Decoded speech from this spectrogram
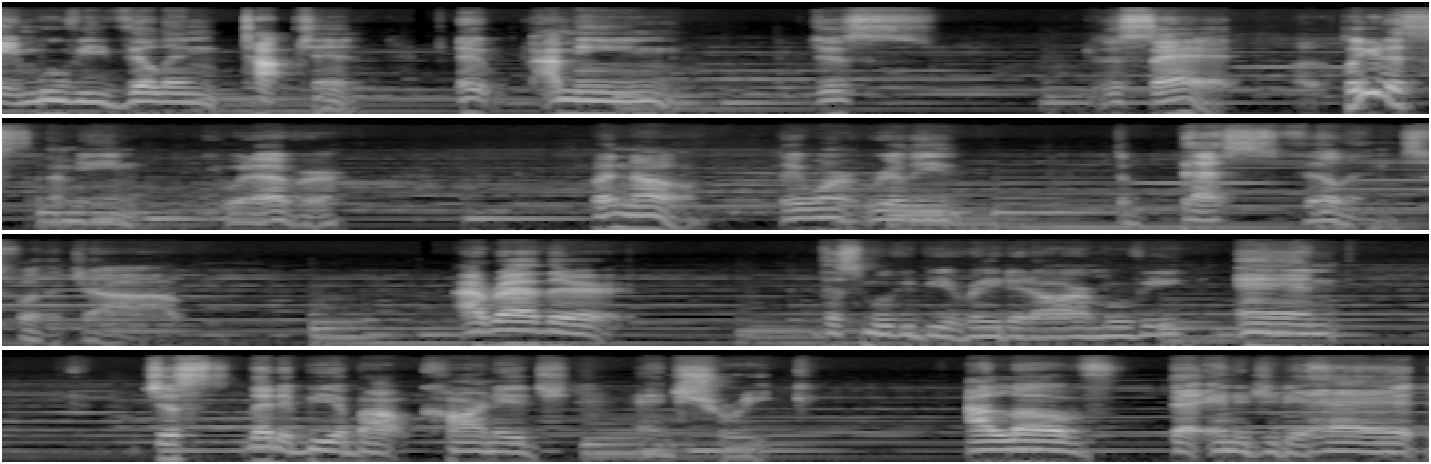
a movie villain top 10. It, I mean, just just sad. Cletus, I mean, whatever. But no, they weren't really the best villains for the job. I'd rather this movie be a rated R movie and just let it be about Carnage and Shriek. I love that energy they had,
